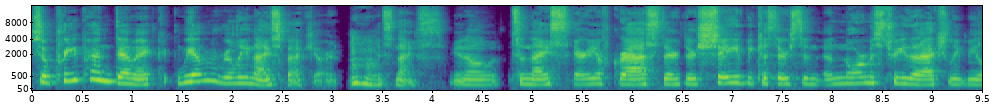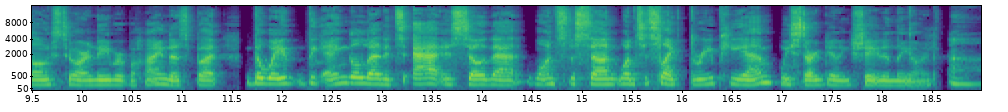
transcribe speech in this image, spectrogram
so pre pandemic, we have a really nice backyard. hmm It's nice. You know, it's a nice area of grass. There, there's shade because there's an enormous tree that actually belongs to our neighbor behind us. But the way, the angle that it's at is so that once the sun, once it's like 3 p.m., we start getting shade in the yard. Ah.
